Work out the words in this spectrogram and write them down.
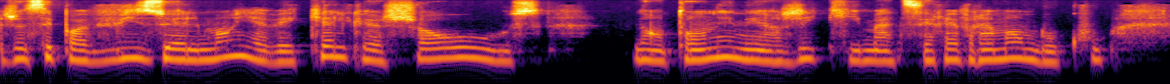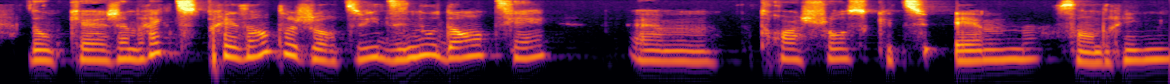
je sais pas, visuellement, il y avait quelque chose dans ton énergie qui m'attirait vraiment beaucoup. Donc, euh, j'aimerais que tu te présentes aujourd'hui. Dis-nous donc, tiens, euh, trois choses que tu aimes, Sandrine?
